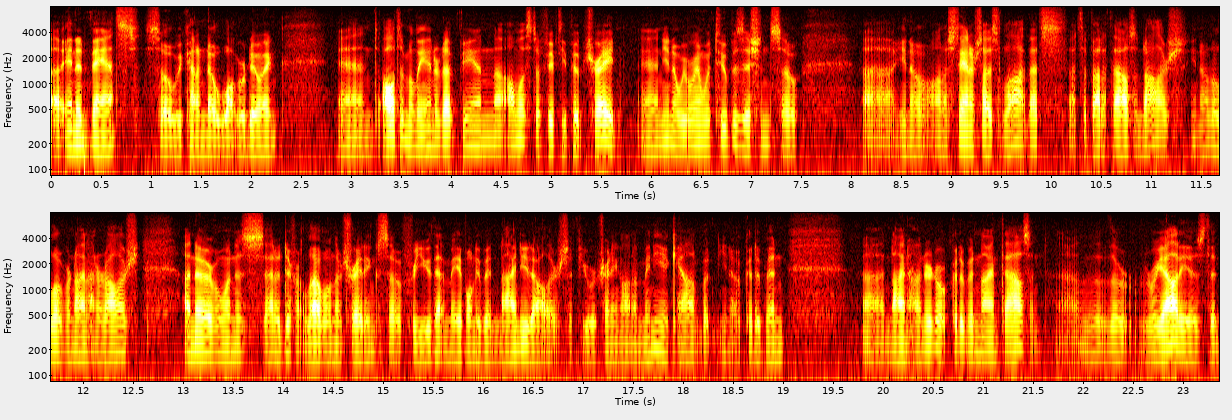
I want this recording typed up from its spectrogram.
uh, in advance, so we kind of know what we're doing. And ultimately ended up being uh, almost a 50 pip trade. And, you know, we were in with two positions, so, uh, you know, on a standard sized lot, that's that's about a $1,000, you know, a little over $900. I know everyone is at a different level in their trading, so for you that may have only been $90 if you were trading on a mini account, but, you know, it could have been uh, 900 or it could have been 9,000. Uh, the, the, reality is that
